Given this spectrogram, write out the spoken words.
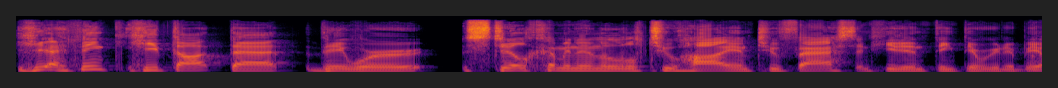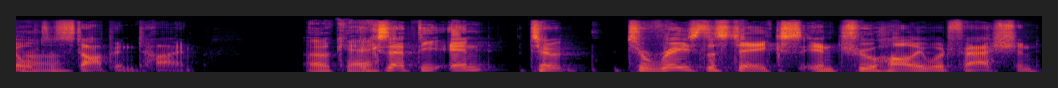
He, I think he thought that they were still coming in a little too high and too fast, and he didn't think they were going to be able Uh-huh. to stop in time. okay. Because at the end, to to raise the stakes in true Hollywood fashion,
